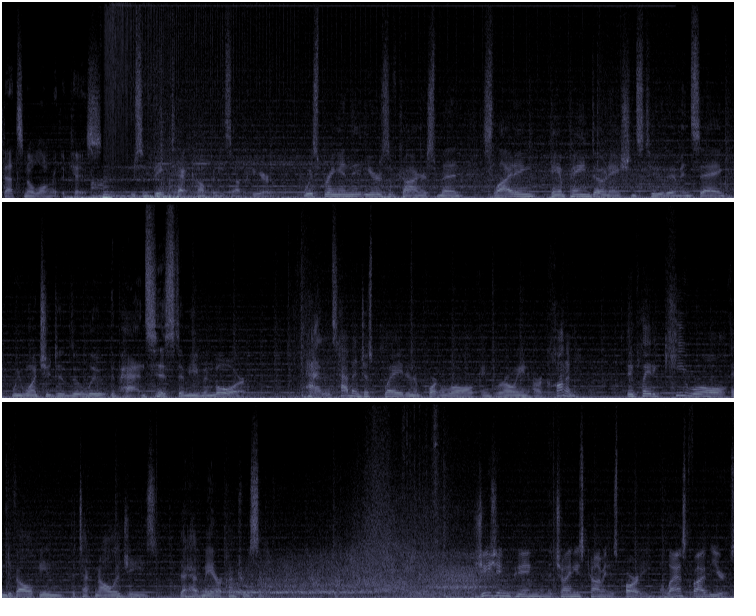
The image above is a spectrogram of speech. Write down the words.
That's no longer the case. There's some big tech companies up here whispering in the ears of congressmen, sliding campaign donations to them, and saying, We want you to dilute the patent system even more. Patents haven't just played an important role in growing our economy, they played a key role in developing the technologies that have made our country safe. Xi Jinping and the Chinese Communist Party in the last five years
